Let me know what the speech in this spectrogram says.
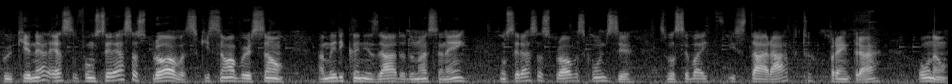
porque né, essas, vão ser essas provas que são a versão americanizada do nosso Enem, vão ser essas provas que vão dizer se você vai estar apto para entrar ou não.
